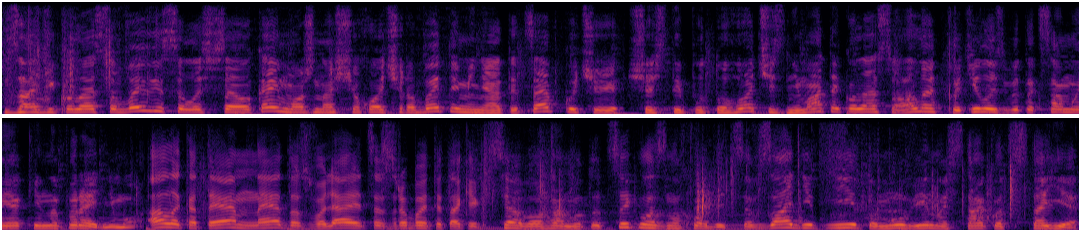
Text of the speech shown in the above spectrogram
Ззаді колесо вивісилось, все окей, можна що хоч робити, міняти цепку чи щось типу того, чи знімати колесо, але хотілося б так само, як і на передньому. Але КТМ не дозволяє це зробити, так як вся вага мотоцикла знаходиться взаді, і тому він ось так от стає.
